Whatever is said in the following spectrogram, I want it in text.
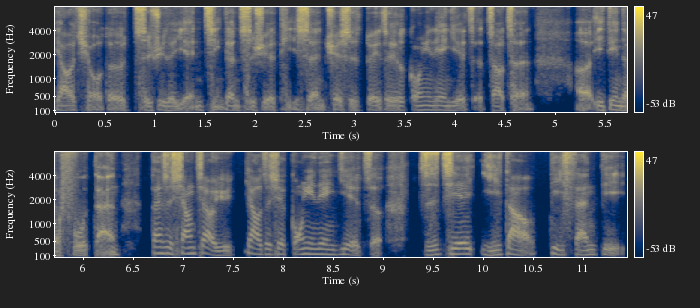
要求的持续的严谨跟持续的提升，确实对这个供应链业者造成呃一定的负担。但是相较于要这些供应链业者直接移到第三地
